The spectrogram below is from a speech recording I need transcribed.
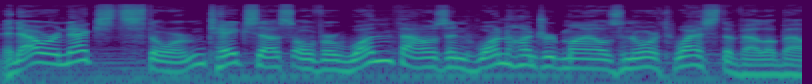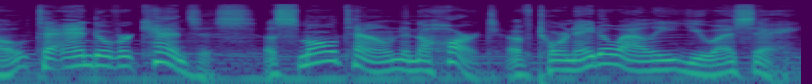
and our next storm takes us over 1,100 miles northwest of Ellabelle to Andover, Kansas, a small town in the heart of Tornado Alley, USA.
